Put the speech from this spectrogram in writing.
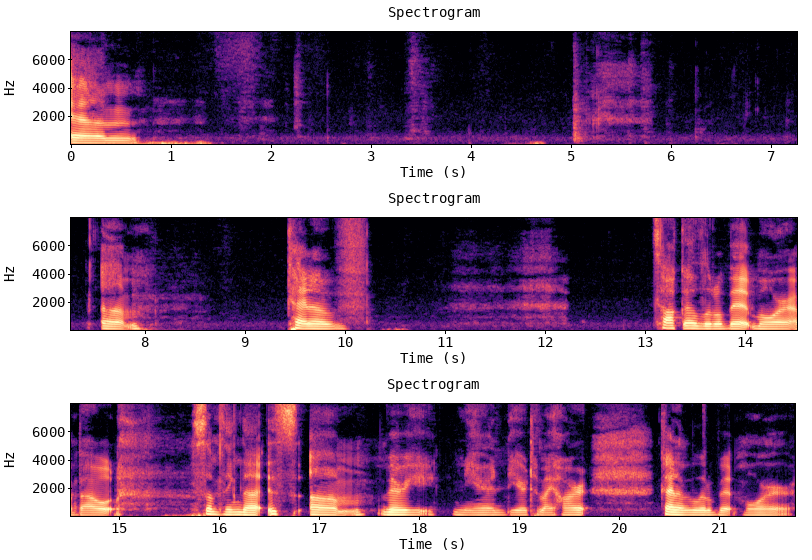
and um, kind of talk a little bit more about something that is um, very near and dear to my heart, kind of a little bit more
